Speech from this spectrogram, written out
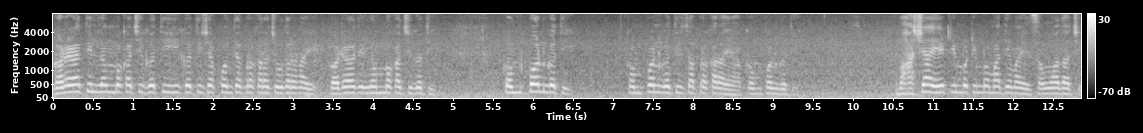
घड्याळातील लंबकाची गती ही गतीच्या कोणत्या प्रकाराचे उदाहरण आहे? घड्याळातील लंबकाची गती. कंपन गती. कंपन गतीचा प्रकार आहे हा कंपन गती. भाषा हे टिंबटिंब माध्यम आहे संवादाचे.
